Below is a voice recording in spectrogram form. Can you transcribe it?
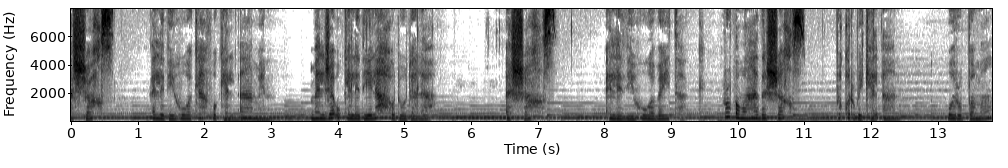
الشخص الذي هو كهفك الآمن ملجأك الذي لا حدود له. الشخص الذي هو بيتك ربما هذا الشخص بقربك الآن وربما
